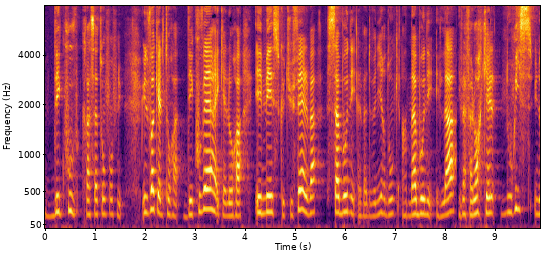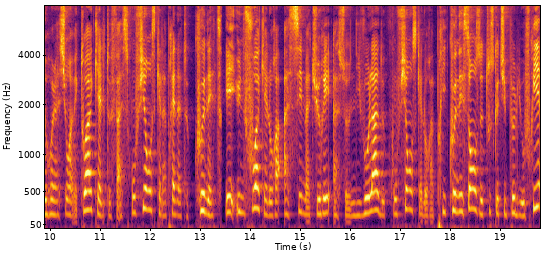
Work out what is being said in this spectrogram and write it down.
découvre grâce à ton contenu. Une fois qu'elle t'aura découvert et qu'elle aura aimé ce que tu fais, elle va s'abonner. Elle va devenir donc un abonné. Et là, il va falloir qu'elle nourrisse une relation avec toi, qu'elle te fasse confiance, qu'elle apprenne à te connaître. Et une fois qu'elle aura assez maturé à ce niveau-là de confiance, qu'elle aura pris connaissance de tout ce que tu peux lui offrir,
